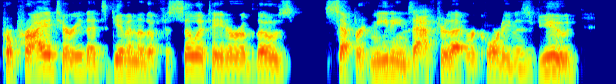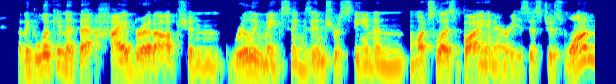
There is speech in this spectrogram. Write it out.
proprietary that's given to the facilitator of those separate meetings after that recording is viewed, I think looking at that hybrid option really makes things interesting and much less binary. Is this just one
